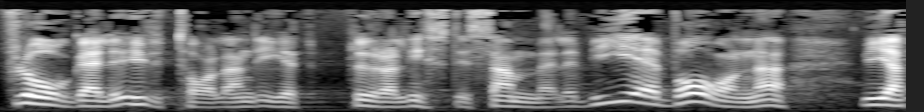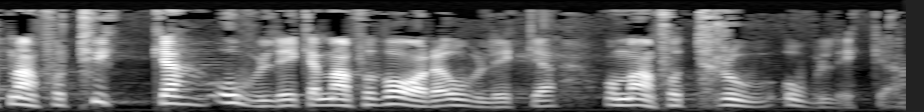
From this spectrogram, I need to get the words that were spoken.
fråga eller uttalande i ett pluralistiskt samhälle. Vi är vana vid att man får tycka olika, man får vara olika och man får tro olika.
